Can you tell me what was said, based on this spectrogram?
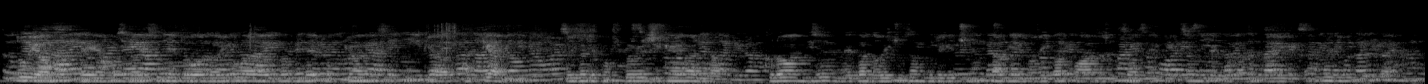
또 영은 내 영을 너희 손에 두어 너희가 하여금 내 법궤 안에서 굳게 하리니 너희가 내 법도를 지켜 행하리라. 그러한즉 내가 너희 조상들에게 준 땅에 너희가 거하면서 내 백성이 되고 나는 너희 하나님이 되리라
